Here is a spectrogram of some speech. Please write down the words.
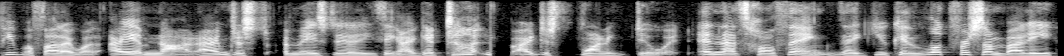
People thought I was. I am not. I'm just amazed at anything I get done. I just want to do it. And that's the whole thing. Like you can look for somebody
